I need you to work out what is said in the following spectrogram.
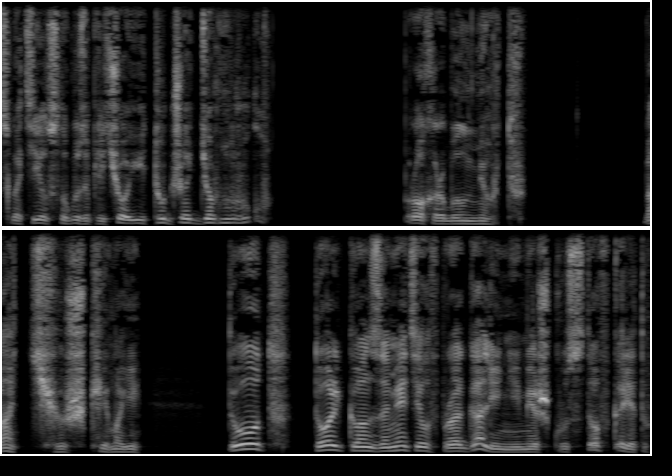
схватил слугу за плечо и тут же отдернул руку. Прохор был мертв. Батюшки мои! Тут только он заметил в прогалине меж кустов карету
